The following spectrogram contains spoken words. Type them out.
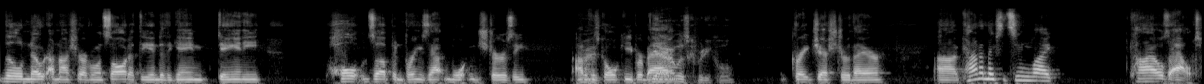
little note. I'm not sure everyone saw it at the end of the game. Danny holds up and brings out Morton's jersey out of his Right. goalkeeper Yeah, bag. that was pretty cool. Great gesture there. Uh, kind of makes it seem like Kyle's out,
